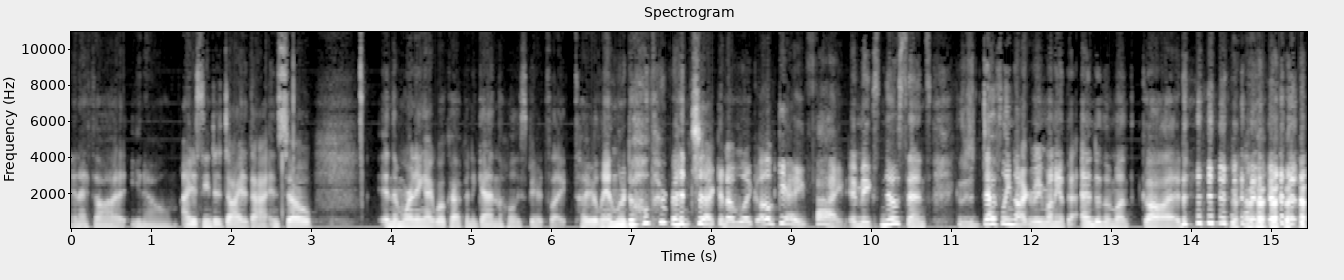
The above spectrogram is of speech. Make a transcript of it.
and I thought, you know, I just need to die to that, and so in the morning I woke up and again the Holy Spirit's like, tell your landlord to hold the rent check and I'm like, okay, fine. It makes no sense because there's definitely not gonna be money at the end of the month, God. but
